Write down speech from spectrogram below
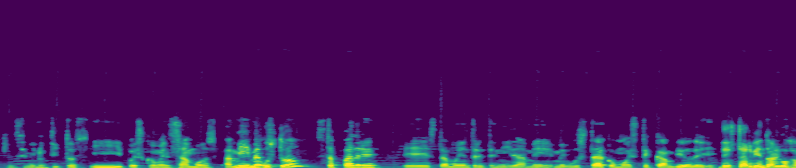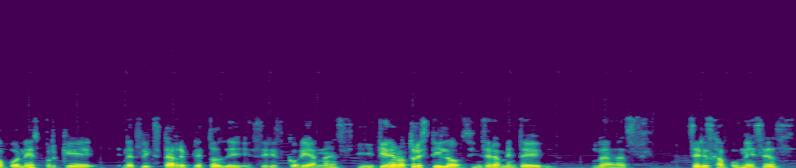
15 minutitos. Y pues comenzamos. A mí me gustó, está padre. eh, está muy entretenida, me, me gusta como este cambio de, de estar viendo algo japonés porque Netflix está repleto de series coreanas y tienen otro estilo, sinceramente las series japonesas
